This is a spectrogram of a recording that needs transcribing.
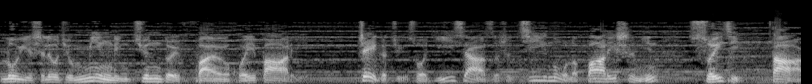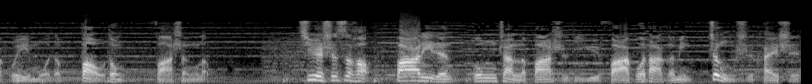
路易十六就命令军队返回巴黎。这个举措一下子是激怒了巴黎市民，随即大规模的暴动发生了。七月十四号，巴黎人攻占了巴士底狱，法国大革命正式开始。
